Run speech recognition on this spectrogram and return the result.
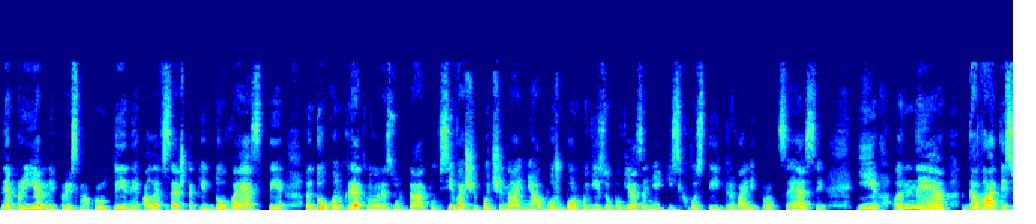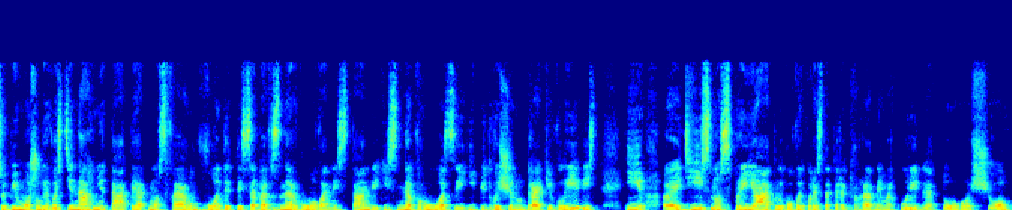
неприємний присмак рутини, але все ж таки довести до конкретного результату всі ваші починання або ж боргові зобов'язання, якісь хвости і тривалі процеси, і не давати собі можливості нагнітати атмосферу, вводити себе в знервований стан, в якісь неврози і підвищену дратівливість, і е, дійсно сприятливо використати ретроградний Меркурій для того, щоб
